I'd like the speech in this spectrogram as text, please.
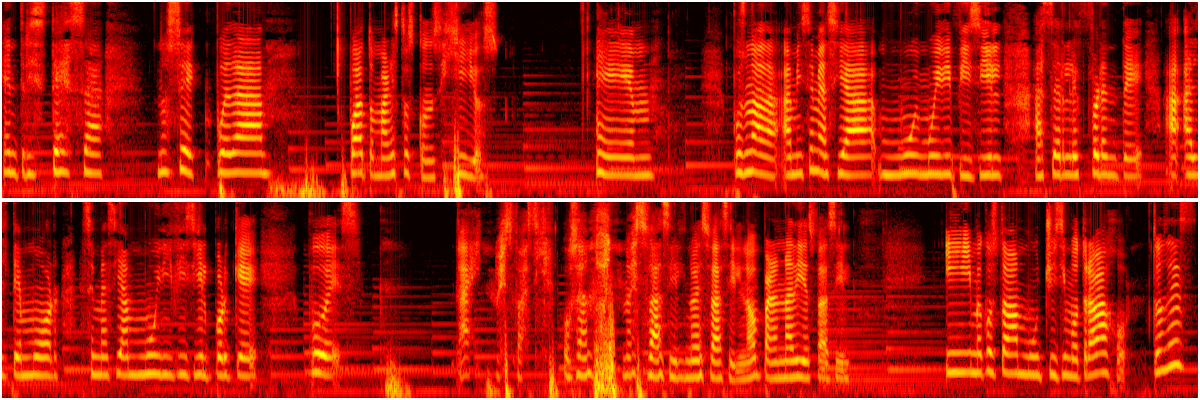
en tristeza, no sé, pueda, pueda tomar estos consejillos. Eh, pues nada, a mí se me hacía muy, muy difícil hacerle frente al temor. Se me hacía muy difícil porque, pues, ay, no es fácil. O sea, no, no es fácil, no es fácil, ¿no? Para nadie es fácil. Y me costaba muchísimo trabajo. Entonces,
